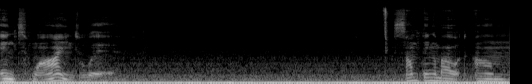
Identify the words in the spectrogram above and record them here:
entwined with. Something about um,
